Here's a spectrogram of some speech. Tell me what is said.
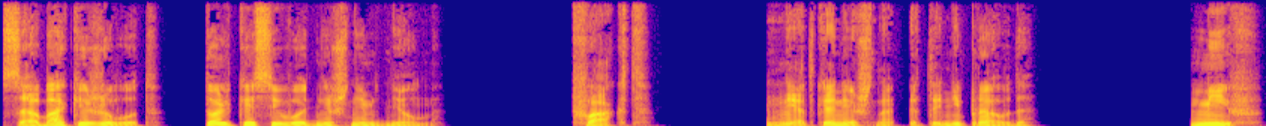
Собаки живут только сегодняшним днем. Факт. Нет, конечно, это неправда. Миф.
